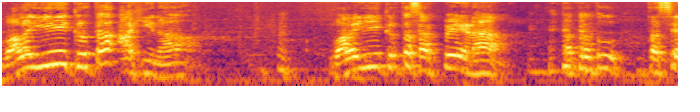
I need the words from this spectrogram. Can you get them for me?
वलयीकृत अहिना। वलयीकृतसर्पेण तत्र तु तस्य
